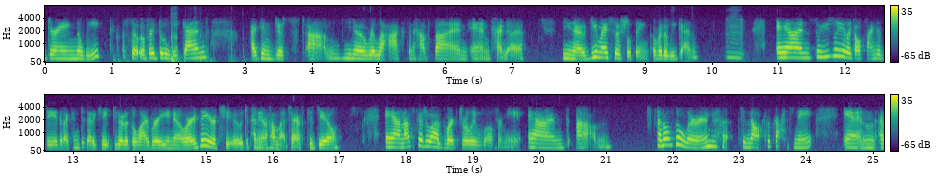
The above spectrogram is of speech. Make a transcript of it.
during the week. So over the weekend, I can just, um, you know, relax and have fun and kind of you know, do my social thing over the weekend. Mm-hmm. And so usually like I'll find a day that I can dedicate to go to the library, you know, or a day or two, depending on how much I have to do. And that schedule has worked really well for me. And um, I've also learned to not procrastinate and uh,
